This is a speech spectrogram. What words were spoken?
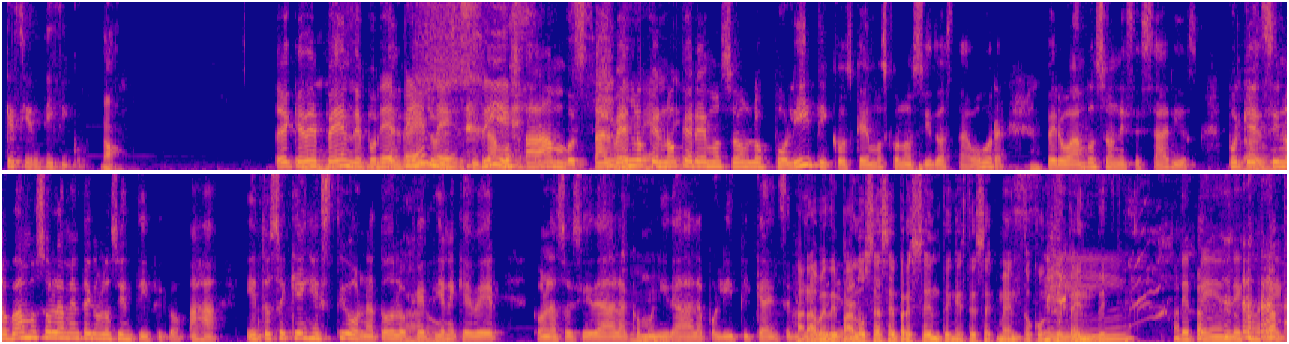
que científico. No. Es que depende, porque Depende, lo necesitamos sí. a ambos. Tal Sí, vez lo que no queremos son los políticos que hemos conocido hasta ahora, pero ambos son necesarios. Porque Claro. si nos vamos solamente con los científicos, ajá, y entonces ¿quién gestiona todo lo que tiene que ver con la sociedad, la Sí. comunidad, la política? En sentido Jarabe de palo se hace presente en este segmento con Sí, depende. Depende, correcto.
